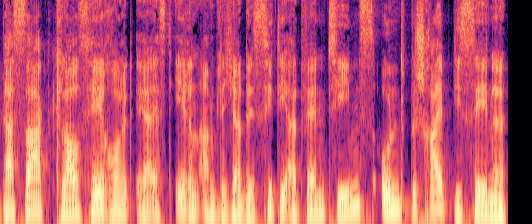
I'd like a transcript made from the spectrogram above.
Das sagt Klaus Herold. Er ist Ehrenamtlicher des City Advent Teams und beschreibt die Szene,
